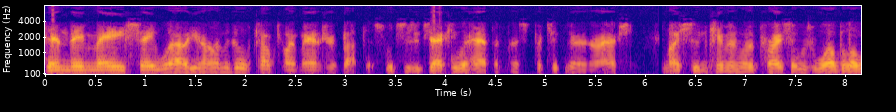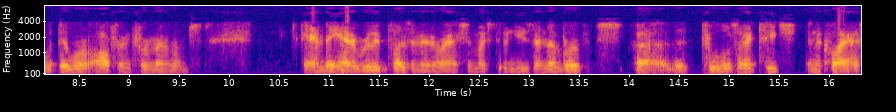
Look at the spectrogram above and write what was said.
then they may say, well, you know, let me go talk to my manager about this, which is exactly what happened in this particular interaction. My student came in with a price that was well below what they were offering for minimums. And they had a really pleasant interaction. My student used a number of uh, the tools that I teach in the class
